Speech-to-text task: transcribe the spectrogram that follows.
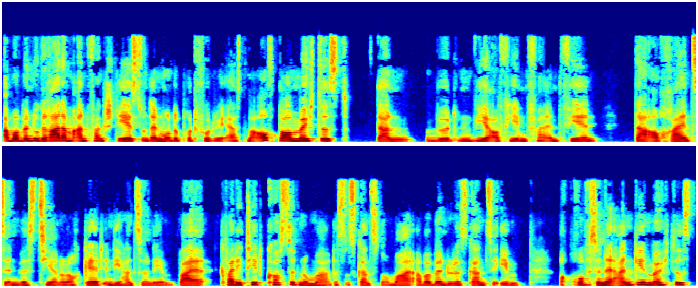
Aber wenn du gerade am Anfang stehst und dein Modelportfolio erstmal aufbauen möchtest, dann würden wir auf jeden Fall empfehlen, da auch rein zu investieren und auch Geld in die Hand zu nehmen. Weil Qualität kostet nun mal, das ist ganz normal. Aber wenn du das Ganze eben auch professionell angehen möchtest,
